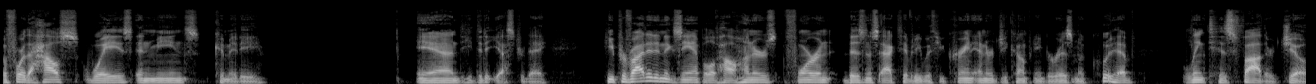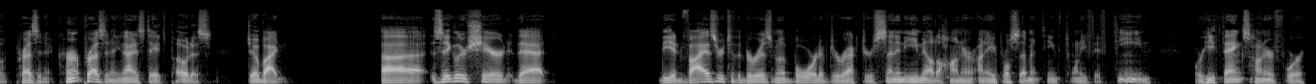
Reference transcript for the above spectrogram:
before the House Ways and Means Committee, and he did it yesterday. He provided an example of how Hunter's foreign business activity with Ukraine energy company Burisma could have linked his father, Joe, president, current president of the United States, POTUS, Joe Biden. Uh, Ziegler shared that the advisor to the Burisma board of directors sent an email to Hunter on April 17, 2015, where he thanks Hunter for,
